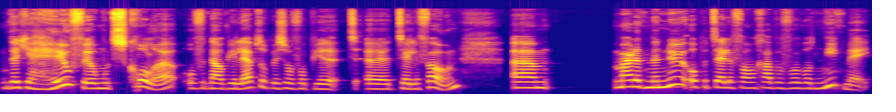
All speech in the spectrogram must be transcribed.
dat je heel veel moet scrollen, of het nou op je laptop is of op je uh, telefoon. Um, maar het menu op het telefoon gaat bijvoorbeeld niet mee.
